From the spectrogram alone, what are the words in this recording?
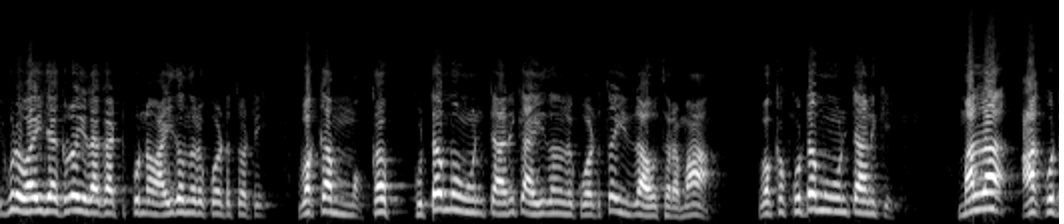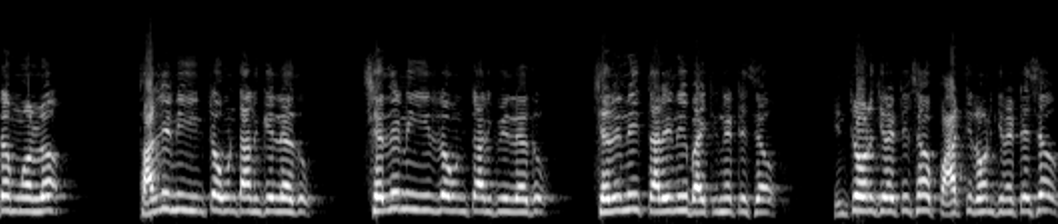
ఇప్పుడు వైజాగ్లో ఇలా కట్టుకున్నాం ఐదు వందల కోట్లతోటి. ఒక ఒక కుటుంబం ఉండటానికి ఐదు వందల కోట్లతో ఇల్లు అవసరమా? ఒక కుటుంబం ఉండటానికి మళ్ళా ఆ కుటుంబంలో తల్లిని ఇంట్లో ఉండటానికి లేదు చెల్లిని ఇంట్లో ఉండటానికి వీల్లేదు చెల్లిని తల్లిని బయటికి నెట్టేశావు ఇంట్లోనికి నెట్టేశావు పార్టీలోనికి నెట్టేశావు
